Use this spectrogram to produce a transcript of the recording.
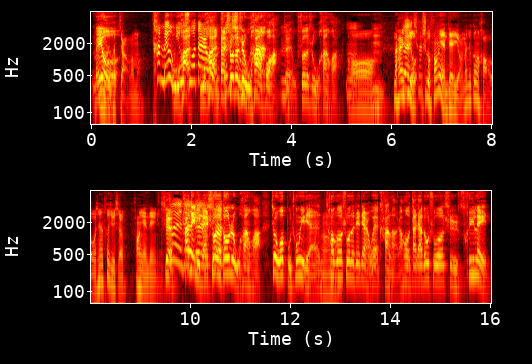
没有讲了吗？他没有明说，但是我们但说的是武汉话，对，说的是武汉话。哦，那还是有是个方言电影，那就更好了。我现在特别喜欢方言电影。是他那里面说的都是武汉话。就是我补充一点，超哥说的这电影我也看了，然后大家都说是催泪。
